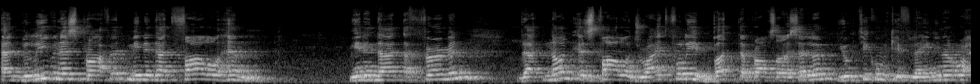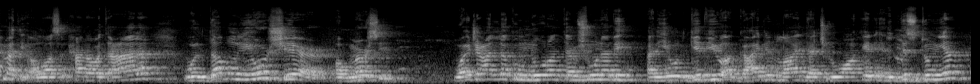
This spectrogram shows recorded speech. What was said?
and believe in His Prophet, meaning that follow Him. Meaning that affirming that none is followed rightfully but the Prophet ﷺ يُؤْتِكُمْ كِفْلَيْنِ مِنْ رَحْمَتِهِ Allah subhanahu wa ta'ala will double your share of mercy. وَيَجْعَلْ لَكُمْ نُورًا تَمْشُونَ بِهِ And He will give you a guiding light that you walk in in this dunya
